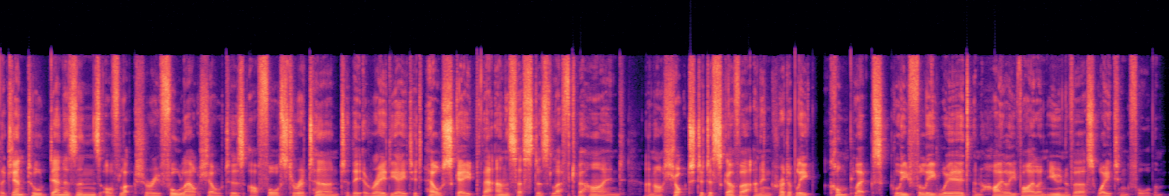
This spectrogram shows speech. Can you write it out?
the gentle denizens of luxury fallout shelters are forced to return to the irradiated hellscape their ancestors left behind, and are shocked to discover an incredibly complex, gleefully weird, and highly violent universe waiting for them.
